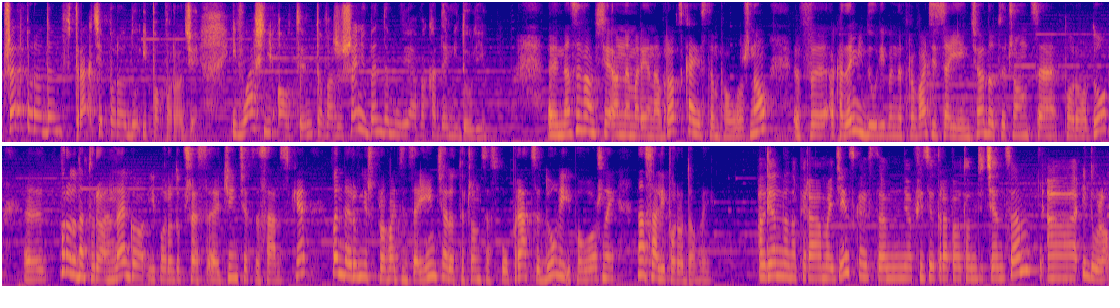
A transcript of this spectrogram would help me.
przed porodem, w trakcie porodu i po porodzie. I właśnie o tym towarzyszeniu będę mówiła w Akademii Duli. E, Nazywam się Anna Maria Nawrocka, jestem położną. W Akademii Duli będę prowadzić zajęcia dotyczące porodu, e, porodu naturalnego i porodu przez e, cięcie cesarskie. Będę również prowadzić zajęcia dotyczące współpracy duli i położnej na sali porodowej. Adrianna Napiera-Majdzińska, jestem fizjoterapeutą dziecięcym e, i dulą.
